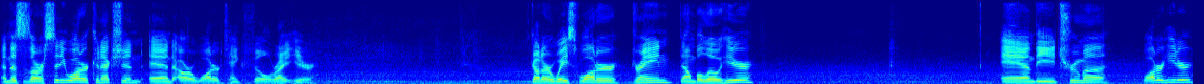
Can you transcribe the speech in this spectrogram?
And this is our city water connection and our water tank fill right here. Got our wastewater drain down below here. And the Truma water heater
